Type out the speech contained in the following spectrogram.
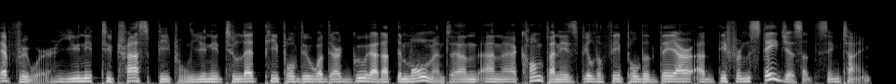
everywhere. You need to trust people. You need to let people do what they're good at at the moment. And, and a company is built of people that they are at different stages at the same time.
